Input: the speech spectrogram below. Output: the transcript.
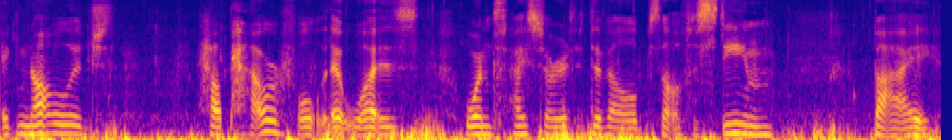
acknowledged how powerful it was once I started to develop self esteem by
